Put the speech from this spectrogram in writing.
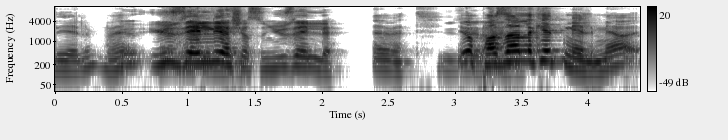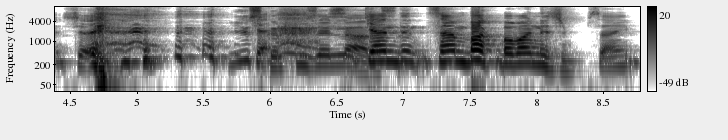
diyelim ve 150 yaşasın 150. evet. 150 Yok pazarlık etmeyelim ya. Şey, 140-150 arası. Kendin sen bak babaanneciğim. Sen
